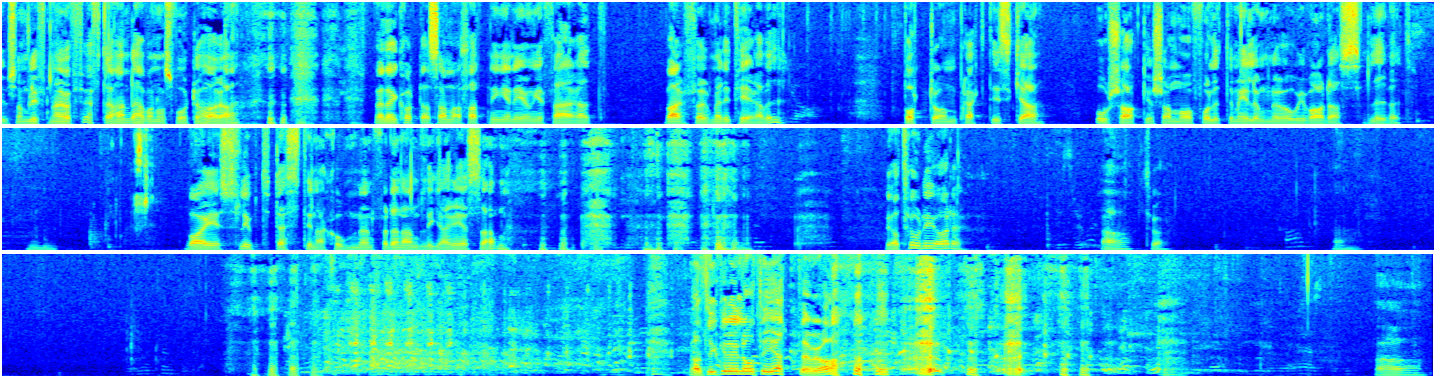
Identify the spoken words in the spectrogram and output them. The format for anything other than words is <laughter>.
Du som lyssnar efterhand, det här var nog svårt att höra. <laughs> Men den korta sammanfattningen är ungefär att varför mediterar vi? Bortom praktiska orsaker som att få lite mer lugn och ro i vardagslivet. Mm. Vad är slutdestinationen för den andliga resan? <laughs> jag tror det gör det. Ja, tror jag. Ja. <laughs> Jag tycker det låter jättebra. <laughs> ja.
